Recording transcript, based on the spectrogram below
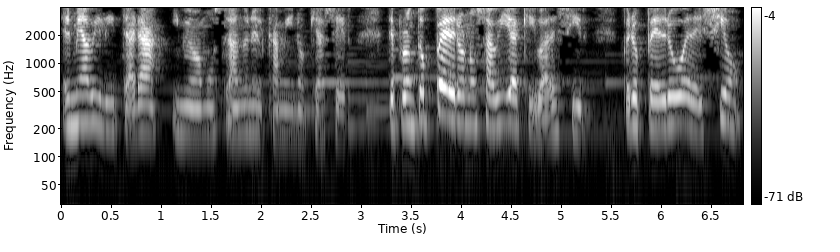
Él me habilitará y me va mostrando en el camino qué hacer. De pronto Pedro no sabía qué iba a decir, pero Pedro obedeció.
